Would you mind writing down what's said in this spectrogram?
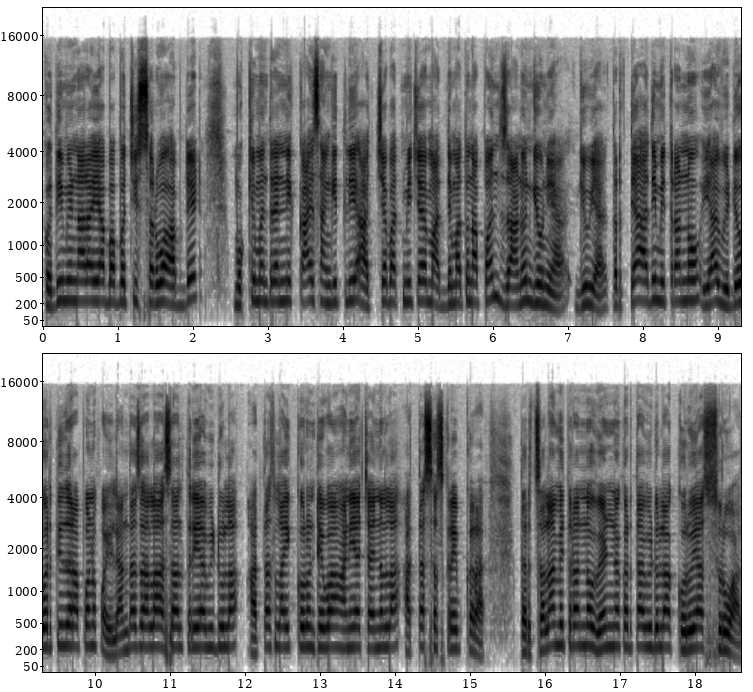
कधी मिळणार आहे याबाबतची सर्व अपडेट मुख्यमंत्र्यांनी काय सांगितली आजच्या बातमी बातमीच्या माध्यमातून आपण जाणून घेऊन या घेऊया. तर त्याआधी मित्रांनो या व्हिडिओवरती जर आपण पहिल्यांदाच आला असाल तर या व्हिडिओला आताच लाईक करून ठेवा आणि या चॅनलला आताच सबस्क्राईब करा. तर चला मित्रांनो वेळ न करता व्हिडिओला करूया सुरुवात.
